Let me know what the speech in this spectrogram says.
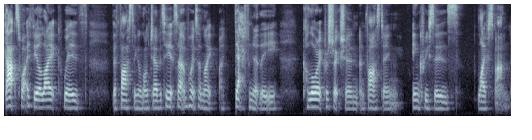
That's what I feel like with the fasting and longevity at certain points. I'm like, I definitely caloric restriction and fasting increases lifespan.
